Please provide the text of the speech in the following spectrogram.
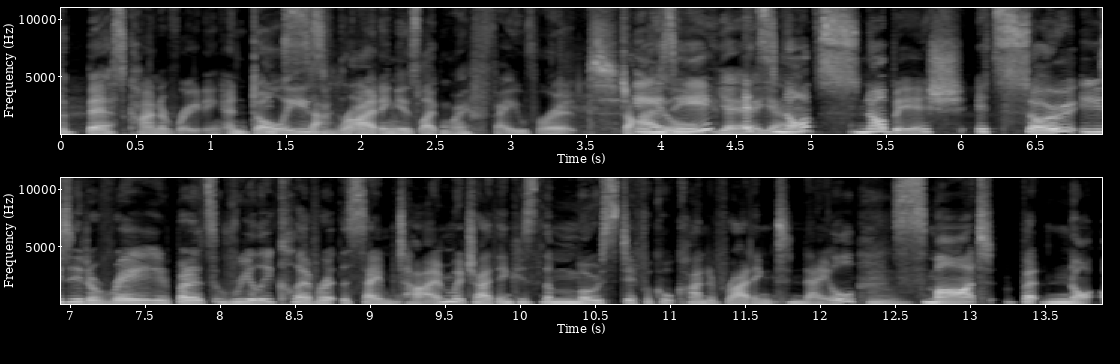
The best kind of reading. And Dolly's Exactly. writing is like my favorite style. Easy. Yeah, it's yeah. not snobbish. It's so easy to read, but it's really clever at the same time, which I think is the most difficult kind of writing to nail. Mm. Smart, but not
